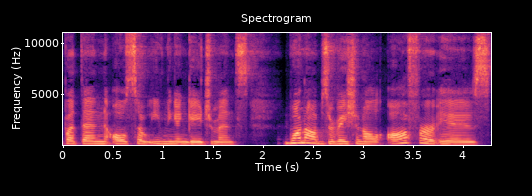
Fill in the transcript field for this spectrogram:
but then also evening engagements. One observation I'll offer is,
